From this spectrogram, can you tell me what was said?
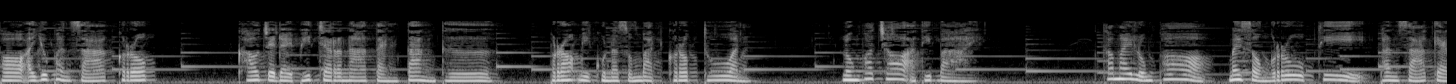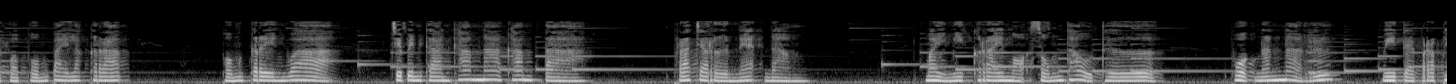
พออายุพรรษาครบ เขาจะได้พิจารณาแต่งตั้งเธอ เพราะมีคุณสมบัติครบถ้วนหลวงพ่อช่ออธิบายทำไมหลวงพ่อไม่ส่งรูปที่พรรษาแก่กว่าผมไปล่ะครับ ผมเกรงว่า จะเป็นการข้ามหน้าข้ามตา พระเจริญแนะนำไม่มีใครเหมาะสมเท่าเธอ พวกนั้นน่ะหรือมีแต่ประเภ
